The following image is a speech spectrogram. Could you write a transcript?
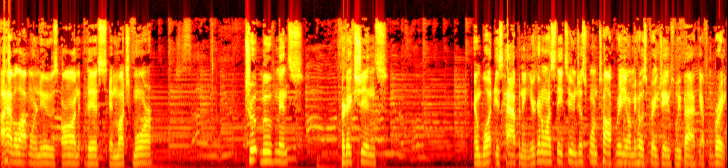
I have a lot more news on this and much more. Troop movements, predictions, and what is happening. You're going to want to stay tuned. Just Form Talk Radio. I'm your host, Craig James. We'll be back after the break.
